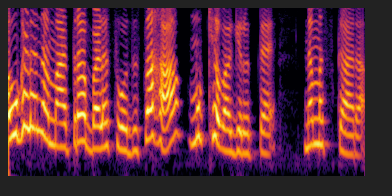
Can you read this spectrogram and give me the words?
ಅವುಗಳನ್ನು ಮಾತ್ರ ಬಳಸೋದು ಸಹ ಮುಖ್ಯವಾಗಿರುತ್ತೆ. ನಮಸ್ಕಾರ.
